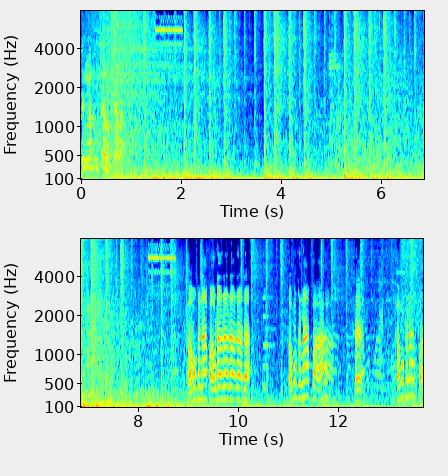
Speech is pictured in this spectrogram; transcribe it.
dengan ugal-ugalan. Kamu kenapa? Udah, udah, udah, udah. udah. Kamu kenapa? ah? Eh, kamu kenapa?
